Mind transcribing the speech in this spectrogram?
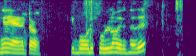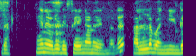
ഇങ്ങനെയാണ് കേട്ടോ ഈ ബോഡി ഫുള്ള് വരുന്നത്. ഇങ്ങനെ ഒരു ഡിസൈനാണ് വരുന്നത്. നല്ല ഭംഗിയുണ്ട്.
